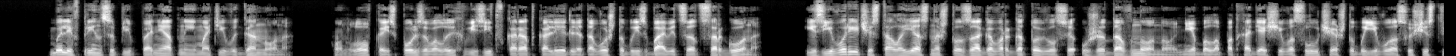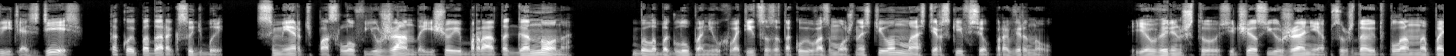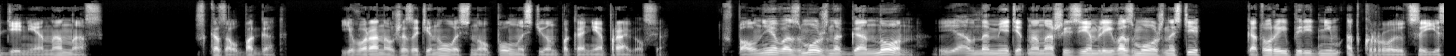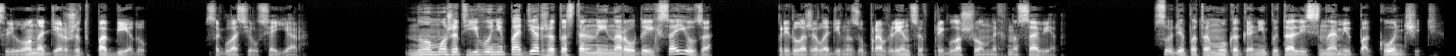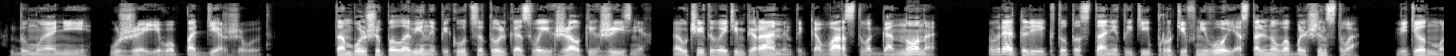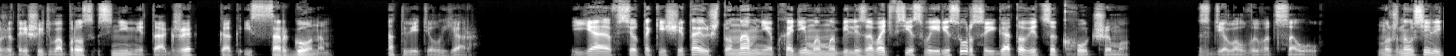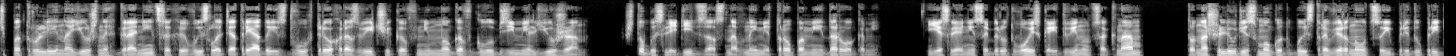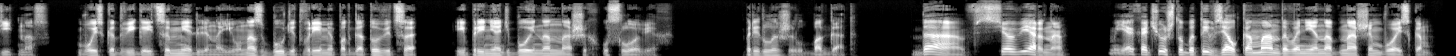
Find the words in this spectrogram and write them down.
Были, в принципе, понятные мотивы Ганона. Он ловко использовал их визит в Карат-Кале для того, чтобы избавиться от Саргона, из его речи стало ясно, что заговор готовился уже давно, но не было подходящего случая, чтобы его осуществить, а здесь такой подарок судьбы. Смерть послов Южан, да еще и брата Ганона. Было бы глупо не ухватиться за такую возможность, и он мастерски все провернул. «Я уверен, что сейчас южане обсуждают план нападения на нас», — сказал Богат. Его рана уже затянулась, но полностью он пока не оправился. Вполне возможно, Ганон явно метит на наши земли и возможности, которые перед ним откроются, если он одержит победу, согласился Яр. Но, может, его не поддержат остальные народы их союза, предложил один из управленцев, приглашенных на совет. Судя по тому, как они пытались с нами покончить, думаю, они уже его поддерживают. Там больше половины пекутся только о своих жалких жизнях, а учитывая темперамент и коварство Ганнона, вряд ли кто-то станет идти против него и остального большинства, ведь он может решить вопрос с ними так же, как и с Саргоном, — ответил Яр. «Я все-таки считаю, что нам необходимо мобилизовать все свои ресурсы и готовиться к худшему», — сделал вывод Саул. «Нужно усилить патрули на южных границах и выслать отряды из двух-трех разведчиков немного вглубь земель южан чтобы следить за основными тропами и дорогами. Если они соберут войско и двинутся к нам, то наши люди смогут быстро вернуться и предупредить нас. Войско двигается медленно, и у нас будет время подготовиться и принять бой на наших условиях», — предложил Богат. «Да, все верно. Я хочу, чтобы ты взял командование над нашим войском.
